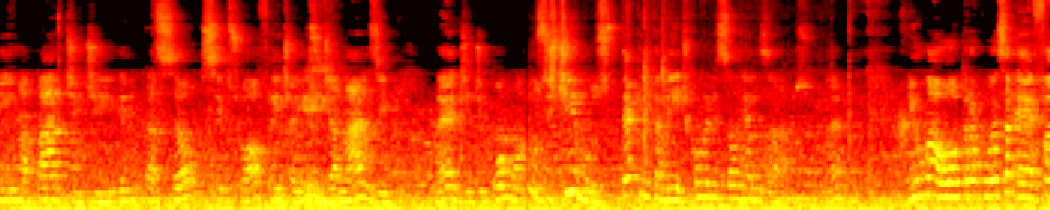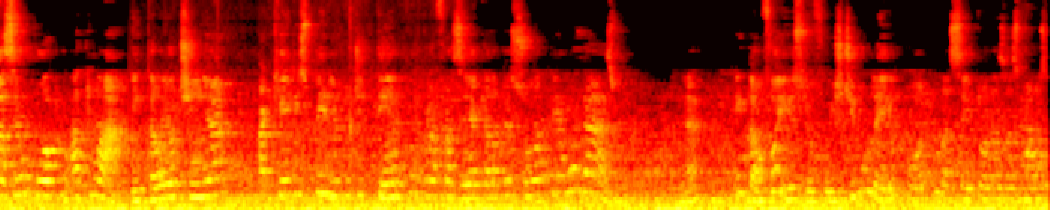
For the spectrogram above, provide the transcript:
tem uma parte de educação sexual frente a isso, de análise né, de, de como os estímulos, tecnicamente, como eles são realizados. Né? E uma outra coisa é fazer o corpo atuar. Então eu tinha aqueles períodos de tempo para fazer aquela pessoa ter um orgasmo. Né? Então foi isso, eu fui, estimulei o corpo, lancei todas as mãos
